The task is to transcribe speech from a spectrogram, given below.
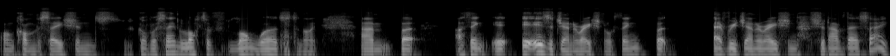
on conversations. God, we're saying a lot of long words tonight. Um, but I think it, it is a generational thing. But every generation should have their say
